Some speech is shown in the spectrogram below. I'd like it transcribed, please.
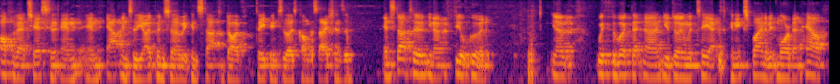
off of our chest and, and, and out into the open so that we can start to dive deep into those conversations and, and start to, you know, feel good. You know, with the work that uh, you're doing with TIACS, can you explain a bit more about how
